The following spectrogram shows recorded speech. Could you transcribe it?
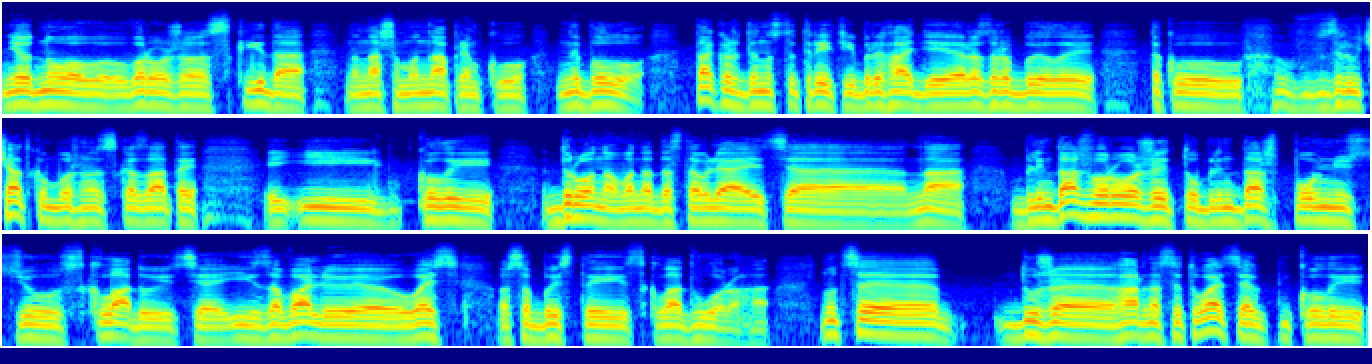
ні одного ворожого скида на нашому напрямку не було. Також в 93-й бригаді розробили таку взривчатку, можна сказати. І коли дроном вона доставляється на бліндаж ворожий, то бліндаж повністю складується і завалює весь особистий склад ворога. Ну, це дуже гарна ситуація, коли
